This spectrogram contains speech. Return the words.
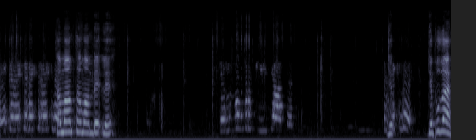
Bekle bekle bekle bekle. Tamam tamam bekle. Ge-. Gapple ver.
